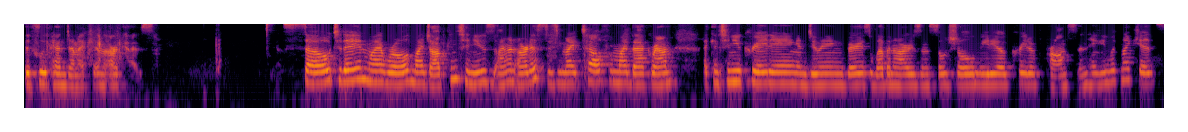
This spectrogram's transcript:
the flu pandemic in the archives. So today in my world, my job continues. I'm an artist, as you might tell from my background. I continue creating and doing various webinars and social media creative prompts and hanging with my kids.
